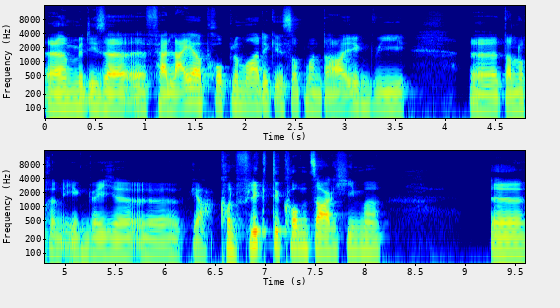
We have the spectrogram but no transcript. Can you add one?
äh, mit dieser äh, Verleiherproblematik ist, ob man da irgendwie äh, dann noch in irgendwelche äh, ja, Konflikte kommt, sage ich immer. Äh,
